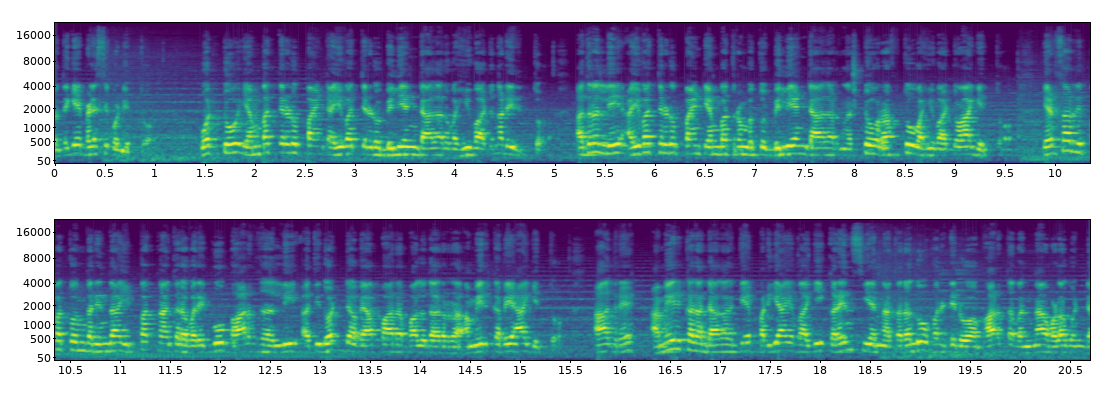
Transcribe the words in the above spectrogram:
ಜೊತೆಗೆ ಬೆಳೆಸಿಕೊಂಡಿತ್ತು. ಒಟ್ಟು ಎಂಬತ್ತೆರಡು ಪಾಯಿಂಟ್ ಐವತ್ತೆರಡು ಬಿಲಿಯನ್ ಡಾಲರ್ ವಹಿವಾಟು ನಡೆದಿತ್ತು. ಅದರಲ್ಲಿ ಐವತ್ತೆರಡು ಪಾಯಿಂಟ್ ಎಂಬತ್ತೊಂಬತ್ತು ಬಿಲಿಯನ್ ಡಾಲರ್ನಷ್ಟು ರಫ್ತು ವಹಿವಾಟು ಆಗಿತ್ತು. ಎರಡ್ ಸಾವಿರದ ಇಪ್ಪತ್ತೊಂದರಿಂದ ಇಪ್ಪತ್ನಾಲ್ಕರವರೆಗೂ ಭಾರತದಲ್ಲಿ ಅತಿ ದೊಡ್ಡ ವ್ಯಾಪಾರ ಪಾಲುದಾರರ ಅಮೆರಿಕವೇ ಆಗಿತ್ತು. ಆದರೆ ಅಮೆರಿಕದ ಡಾಲರ್ಗೆ ಪರ್ಯಾಯವಾಗಿ ಕರೆನ್ಸಿಯನ್ನ ತರಲು ಹೊರಟಿರುವ ಭಾರತವನ್ನ ಒಳಗೊಂಡ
